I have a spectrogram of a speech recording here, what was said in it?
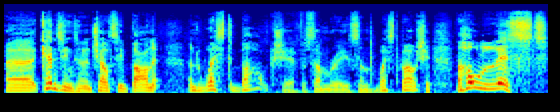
uh, Kensington and Chelsea, Barnet, and West Berkshire for some reason. West Berkshire. The whole list,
